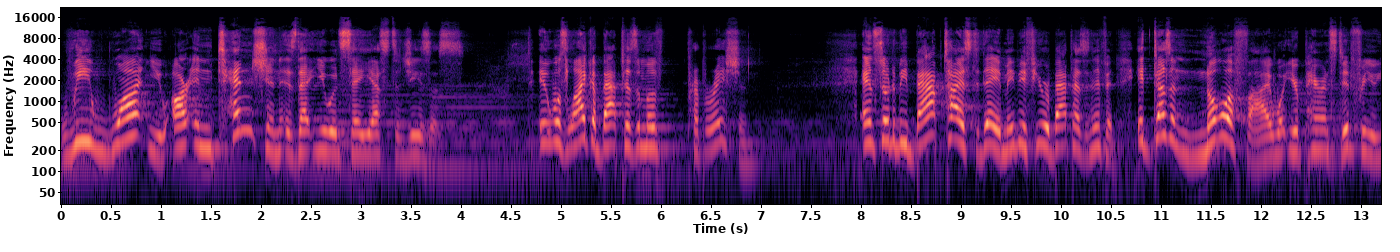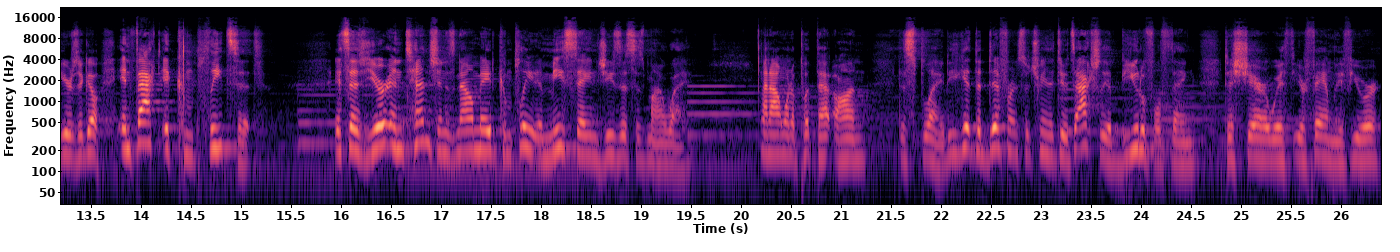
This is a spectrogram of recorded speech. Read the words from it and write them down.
We want you. Our intention is that you would say yes to Jesus. It was like a baptism of preparation. And so to be baptized today, maybe if you were baptized as an infant, it doesn't nullify what your parents did for you years ago. In fact, it completes it. It says, Your intention is now made complete in me saying, Jesus is my way. And I want to put that on display. Do you get the difference between the two? It's actually a beautiful thing to share with your family if you were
